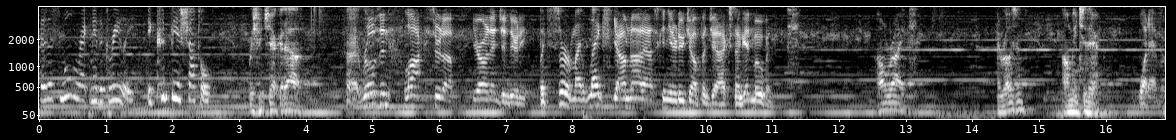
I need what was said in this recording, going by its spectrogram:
There's a small wreck near the Greely. It could be a shuttle. We should check it out. All right, Rosen, lock, suit up. You're on engine duty. But sir, my legs. Yeah, I'm not asking you to do jumping jacks. Now get moving. All right. Hey, Rosen, I'll meet you there. Whatever.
